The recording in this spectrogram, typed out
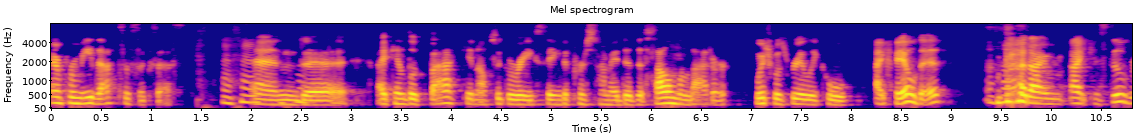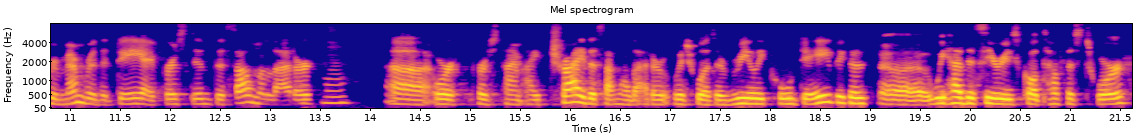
And for me, that's a success. Mhm. And uh, I can look back in obstacle racing the first time I did the salmon ladder, which was really cool. I failed it, Uh-huh. but I'm I can still remember the day I first did the salmon ladder, Mhm. uh, or first time I tried the salmon ladder, which was a really cool day because uh, we had this series called Toughest Tour,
